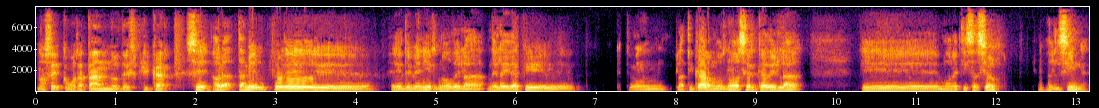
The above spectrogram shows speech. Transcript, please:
no sé, como tratando de explicar. Sí, ahora también puede eh, devenir, ¿no? De la, de la idea que, que también platicábamos, ¿no? Acerca de la eh, monetización del cine,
